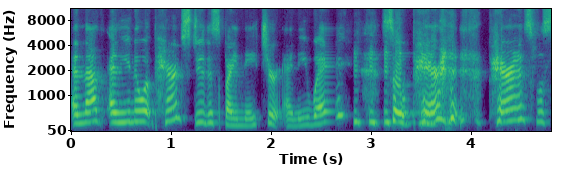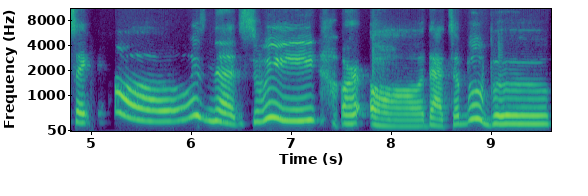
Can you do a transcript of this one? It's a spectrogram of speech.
And that and you know what? Parents do this by nature anyway. So parent parents will say oh isn't that sweet? Or oh that's a boo-boo.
